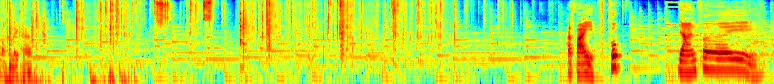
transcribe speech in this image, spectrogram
ต่อกันเลยครับ ถัดไป ปุ๊บ ยานเฟย โอเค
